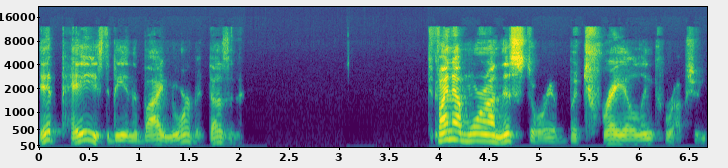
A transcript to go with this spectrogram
It pays to be in the Biden orbit, doesn't it? To find out more on this story of betrayal and corruption,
